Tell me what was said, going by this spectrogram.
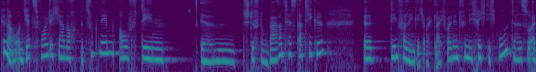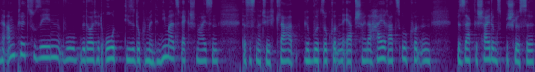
Genau, und jetzt wollte ich ja noch Bezug nehmen auf den ähm, Stiftung Warentestartikel. Äh, den verlinke ich euch gleich, weil den finde ich richtig gut. Da ist so eine Ampel zu sehen, wo bedeutet rot, diese Dokumente niemals wegschmeißen. Das ist natürlich klar, Geburtsurkunden, Erbscheine, Heiratsurkunden, besagte Scheidungsbeschlüsse,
